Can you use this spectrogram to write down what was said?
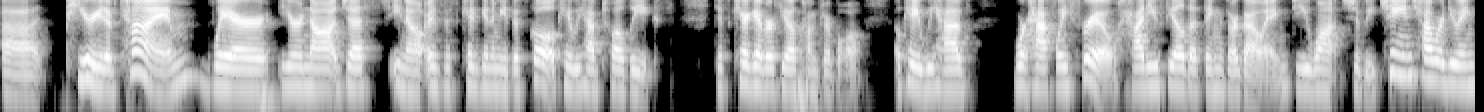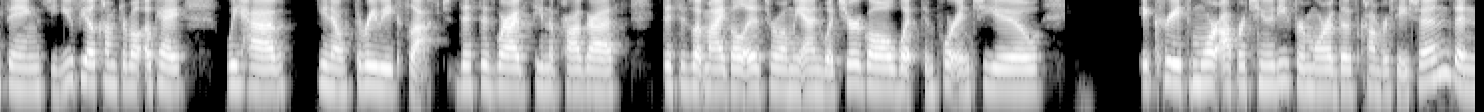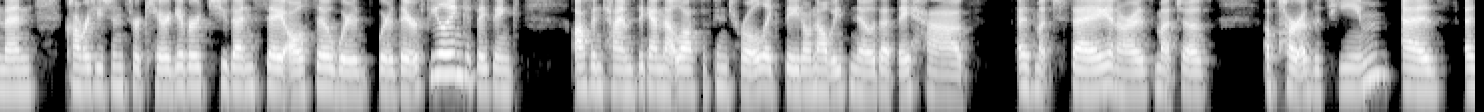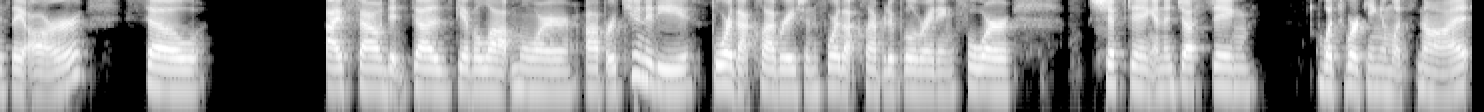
uh, period of time where mm-hmm. you're not just, you know, is this kid going to meet this goal? Okay, we have 12 weeks. Does caregiver feel mm-hmm. comfortable? Okay, we have we're halfway through. How do you feel that things are going? Do you want should we change how we're doing things? Do you feel comfortable? Okay, we have, you know, 3 weeks left. This is where I've seen the progress. This is what my goal is for when we end. What's your goal? What's important to you? It creates more opportunity for more of those conversations and then conversations for caregiver to then say also where where they're feeling because i think oftentimes again that loss of control like they don't always know that they have as much say and are as much of a part of the team as as they are. So i've found it does give a lot more opportunity for that collaboration for that collaborative goal writing for shifting and adjusting what's working and what's not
